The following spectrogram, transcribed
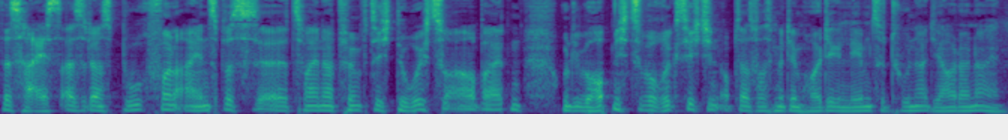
Das heißt also, das Buch von 1 bis äh, 250 durchzuarbeiten und überhaupt nicht zu berücksichtigen, ob das was mit dem heutigen Leben zu tun hat, ja oder nein.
